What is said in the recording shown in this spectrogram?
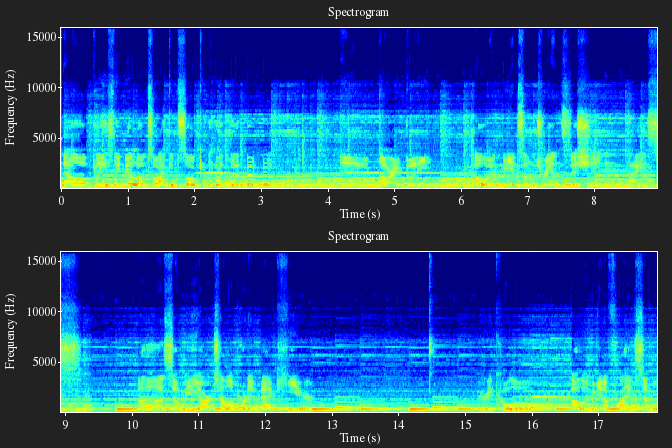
Now, please leave me alone so I can soak. Yeah. All right, buddy. Oh, and we get some transition. Nice. Ah, so we are teleported back here. Very cool. Oh, and we get a flying symbol.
